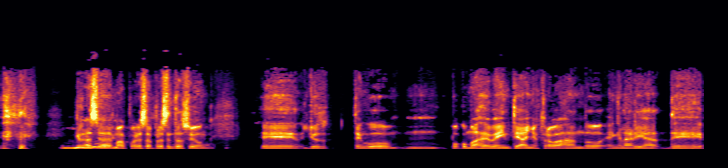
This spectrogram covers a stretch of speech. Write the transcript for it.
Gracias además por esa presentación. Eh, yo tengo un poco más de 20 años trabajando en el área de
